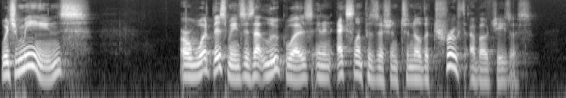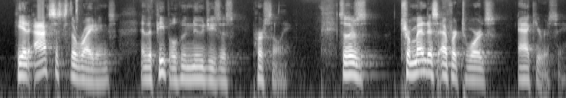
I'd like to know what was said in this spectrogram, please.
Which means, or what this means, is that Luke was in an excellent position to know the truth about Jesus. He had access to the writings and the people who knew Jesus personally. So there's tremendous effort towards accuracy.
